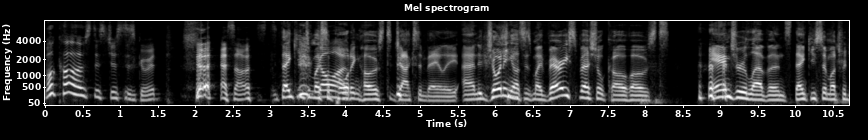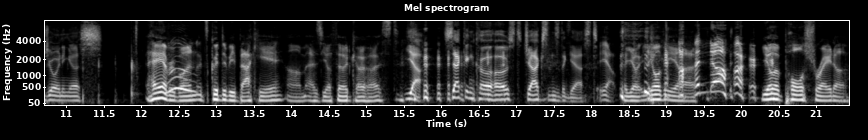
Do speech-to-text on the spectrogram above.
Well, co-host is just as good as host. thank you to my Go on. supporting host, Jackson Bailey. And joining us is my very special co-host, Andrew Levins. Thank you so much for joining us. Hey everyone, it's good to be back here um, as your third co-host. Yeah, second co-host, Jackson's the guest. Yeah. You're, you're the uh, no. you're the Paul Schrader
